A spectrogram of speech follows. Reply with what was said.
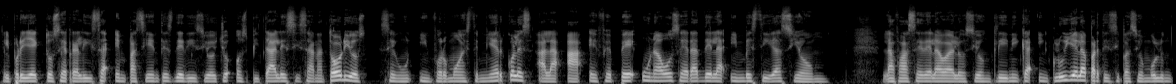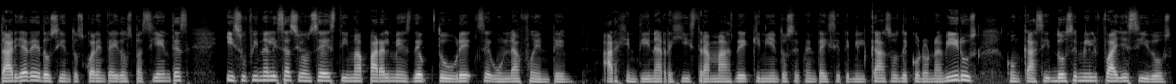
El proyecto se realiza en pacientes de 18 hospitales y sanatorios, según informó este miércoles a la AFP una vocera de la investigación. La fase de la evaluación clínica incluye la participación voluntaria de 242 pacientes y su finalización se estima para el mes de octubre, según la fuente. Argentina registra más de 577 mil casos de coronavirus, con casi 12 mil fallecidos,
